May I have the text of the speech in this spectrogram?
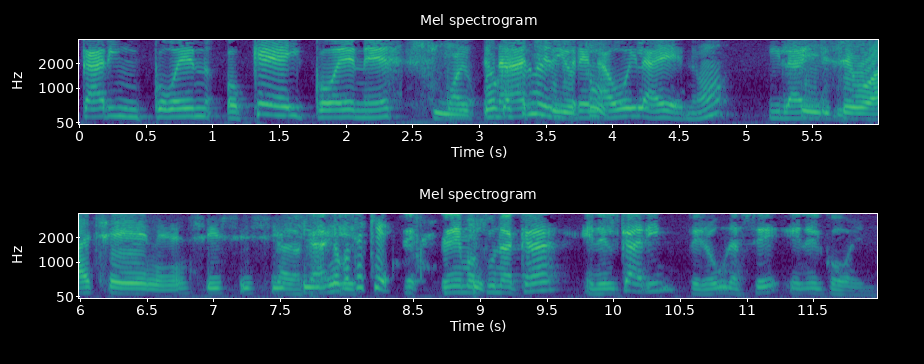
Karin Cohen OK, Cohen es con una H entre la O y la E, ¿no? Y la Sí, E. C-O-H-N, sí, sí, sí. Claro, sí. acá No, es- es que, te- tenemos sí. una K en el Karin, pero una C en el Cohen.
